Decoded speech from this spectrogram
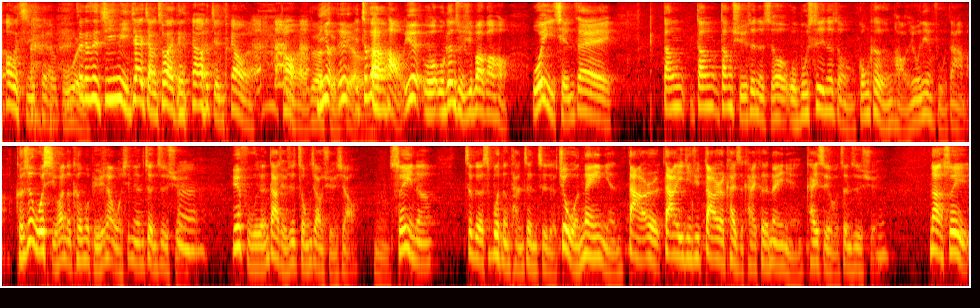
好奇的。不会这个是机密，现在讲出来，等一下要剪掉了。哦啊这要你有这个很好，因为我我跟主席报告哈，我以前在当当当学生的时候，我不是那种功课很好，因为我念辅大嘛。可是我喜欢的科目，比如像我现在念政治学，因为辅仁大学是宗教学校，所以呢，这个是不能谈政治的。就我那一年大二大一进去，大二开始开课那一年开始有政治学。那所以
